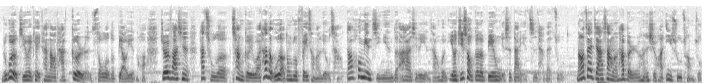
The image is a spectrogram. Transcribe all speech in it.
如果有机会可以看到他个人 solo 的表演的话，就会发现他除了唱歌以外，他的舞蹈动作非常的流畅，到后面几年的阿拉西的演唱会，有几首歌的编舞也是大野智他在做的。然后再加上呢，他本人很喜欢艺术创作，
